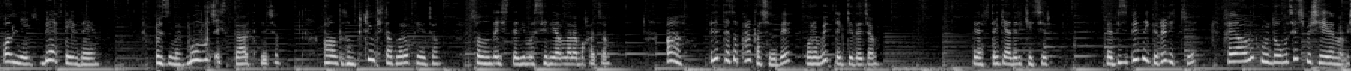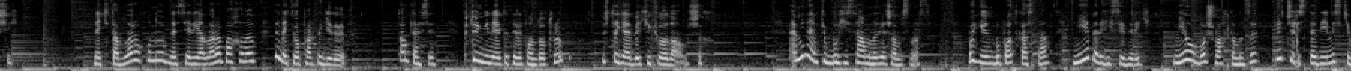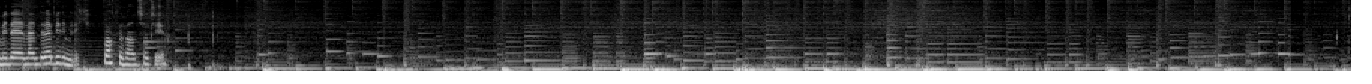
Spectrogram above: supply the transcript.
Oley, bir həftə evdəyəm. Özümə bolca istirahət edəcəm. Aldığım bütün kitabları oxuyacağam. Sonunda istədiyim o seriallara baxacağam. Ah, bir də təzə park açılıb, ora mütləq gedəcəm. Bir həftə gəlir keçir və biz bir də görürük ki, xəyalını qurduğumuz heç bir şey eləməmişik. Nə kitablar oxunub, nə seriallara baxılıb, nə də ki o parka gedilib. Tam tərsi. Bütün gün evdə telefonda oturub, üstə gəl 2 kilo da almışıq. Əminəm ki, bu hissi hamınız yaşamısınız. Bu gün bu podkastda niyə belə hiss edirik? Niyə o boş vaxtımızı heç cür istədiyimiz kimi dəyərləndirə bilmirik? Bu haqqda danışacağıq.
